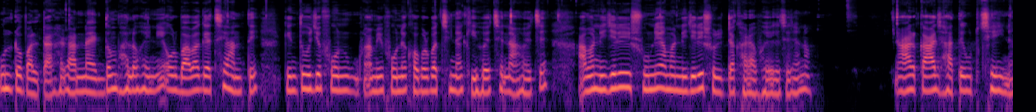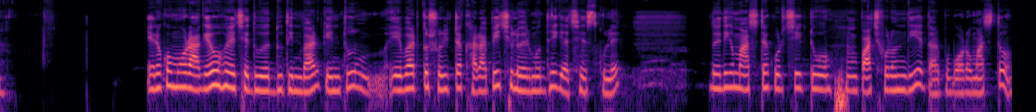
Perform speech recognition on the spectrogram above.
উল্টো পাল্টা। রান্না একদম ভালো হয়নি। ওর বাবা গেছে আনতে। কিন্তু ওই যে ফোন, আমি ফোনে খবর পাচ্ছি না কি হয়েছে, না হয়েছে। আমার নিজেরই শুনে আমার নিজেরই শরীরটা খারাপ হয়ে গেছে, জানো? আর কাজ হাতে উঠছেই না। এরকম ওর আগেও হয়েছে দু দু তিনবার। কিন্তু এবার তো শরীরটা খারাপই ছিল, এর মধ্যেই গেছে স্কুলে। তো এদিকে মাছটা করছি একটু পাঁচফোড়ন দিয়ে, তারপর বড় মাছ তো।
